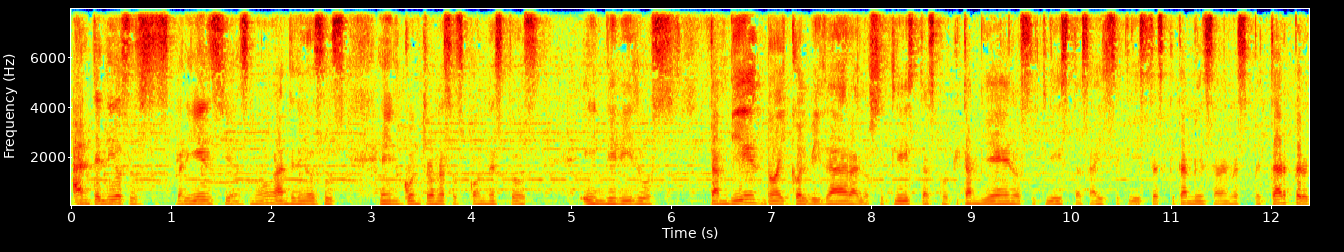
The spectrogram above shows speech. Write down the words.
han tenido sus experiencias, ¿no? Han tenido sus encontronazos con estos individuos. También no hay que olvidar a los ciclistas, porque también los ciclistas, hay ciclistas que también saben respetar, pero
